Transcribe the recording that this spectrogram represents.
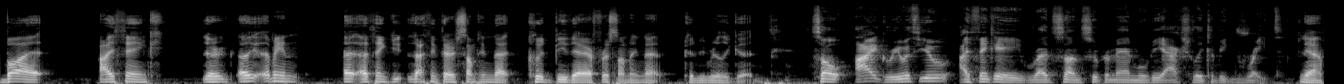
But I think there. I I mean, I, I think you, I think there's something that could be there for something that could be really good. So I agree with you. I think a Red Son Superman movie actually could be great. Yeah.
